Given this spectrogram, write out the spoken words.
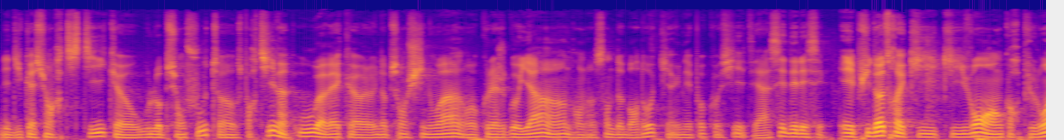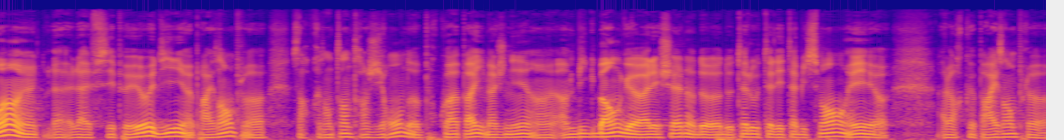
l'éducation artistique ou l'option foot ou sportive, ou avec une option chinoise au collège Goya hein, dans le centre de Bordeaux qui à une époque aussi était assez délaissé. Et puis d'autres qui, qui vont encore plus loin. La FCPE dit par exemple, ça représente entre en Gironde, pourquoi pas imaginer un, Big Bang à l'échelle de, tel ou tel établissement et euh, alors que par exemple euh,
